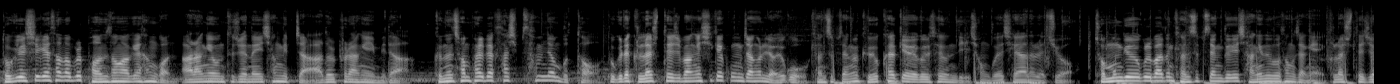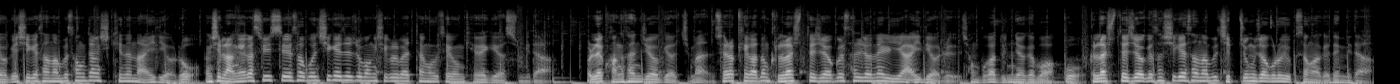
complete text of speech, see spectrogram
독일 시계 산업을 번성하게 한 건 아랑에 운트제네의 창립자 아돌프 랑헤입니다. 그는 1883년부터 독일의 글라슈테 지방에 시계 공장을 열고 견습생을 교육할 계획을 세운 뒤 정부에 제안을 했죠. 전문 교육을 받은 견습생들이 장인으로 성장해 글라슈테 지역의 시계 산업을 성장시키는 아이디어로 당시 랑헤가 스위스에서 본 시계 제조 방식을 바탕으로 세운 계획이었습니다. 원래 광산 지역이었지만 쇠락해가던 글라슈테 지역을 살려낼 이 아이디어를 정부가 눈여겨보았고 글라슈테 지역에서 시계 산업을 집중적으로 육성하게 됩니다.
